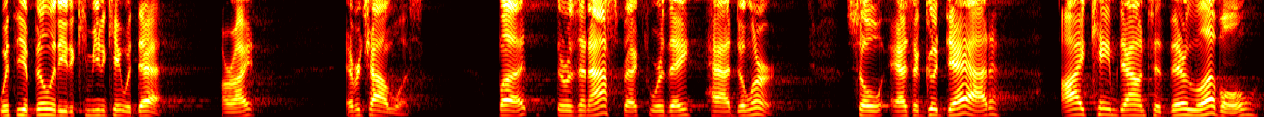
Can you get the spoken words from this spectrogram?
with the ability to communicate with dad, all right? Every child was. But there was an aspect where they had to learn. So, as a good dad, I came down to their level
